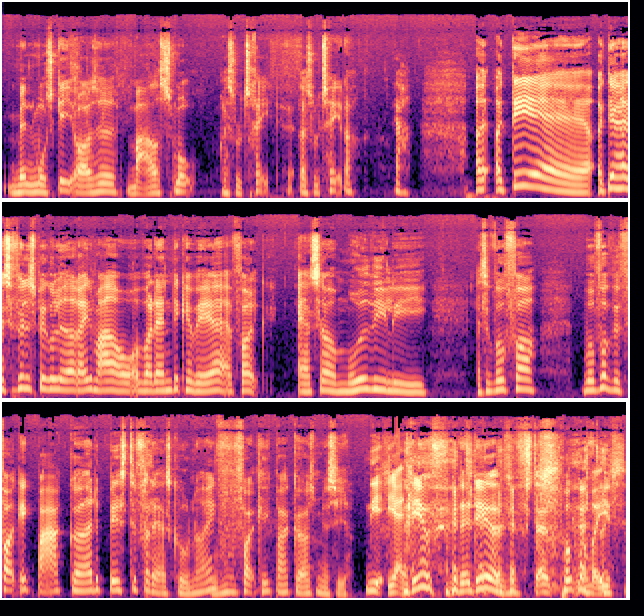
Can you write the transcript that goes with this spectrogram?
men måske også meget små resultater. Ja. Og, og, det, og det har jeg selvfølgelig spekuleret rigtig meget over, hvordan det kan være, at folk er så modvillige. Altså hvorfor, hvorfor vil folk ikke bare gøre det bedste for deres kunder? Ikke? Hvorfor vil folk ikke bare gøre, som jeg siger? Ja, det er jo, det, det er jo punkt nummer et.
